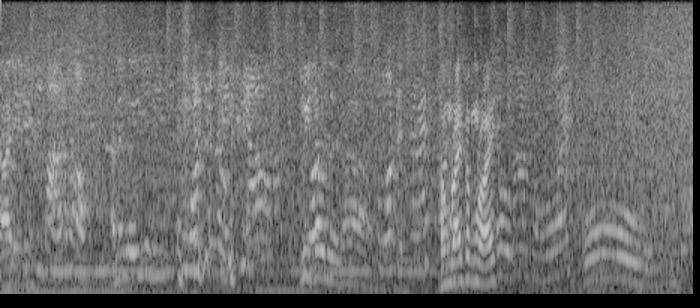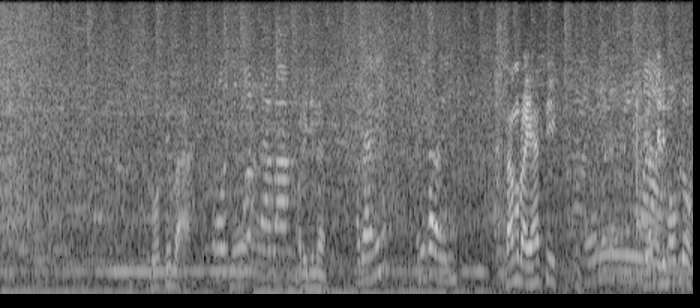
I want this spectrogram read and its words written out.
ah ini ini anh em lấy đi three thousand à xong rồi xong rồi Bố thứ bà. Original. Original. Ada ini? Ini kalau ini. Samurai hati. Oh. Yang lima puluh.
